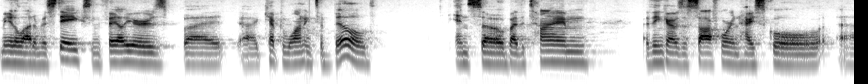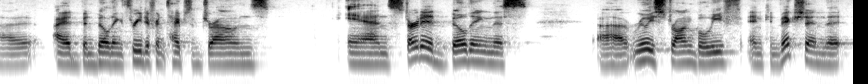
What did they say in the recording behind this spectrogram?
made a lot of mistakes and failures, but uh, kept wanting to build. And so by the time I think I was a sophomore in high school, uh, I had been building three different types of drones and started building this uh, really strong belief and conviction that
